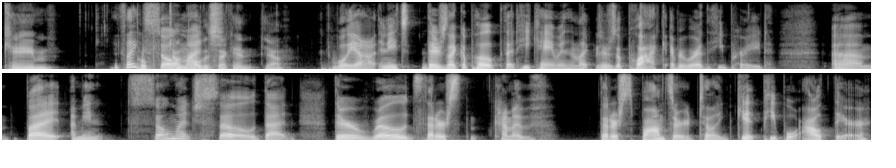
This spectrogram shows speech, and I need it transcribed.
came. It's like Pope so John much. Paul II. Yeah, Well, yeah, and each there's like a pope that he came and like there's a plaque everywhere that he prayed. Um, but I mean, so much so that there are roads that are kind of that are sponsored to like get people out there.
